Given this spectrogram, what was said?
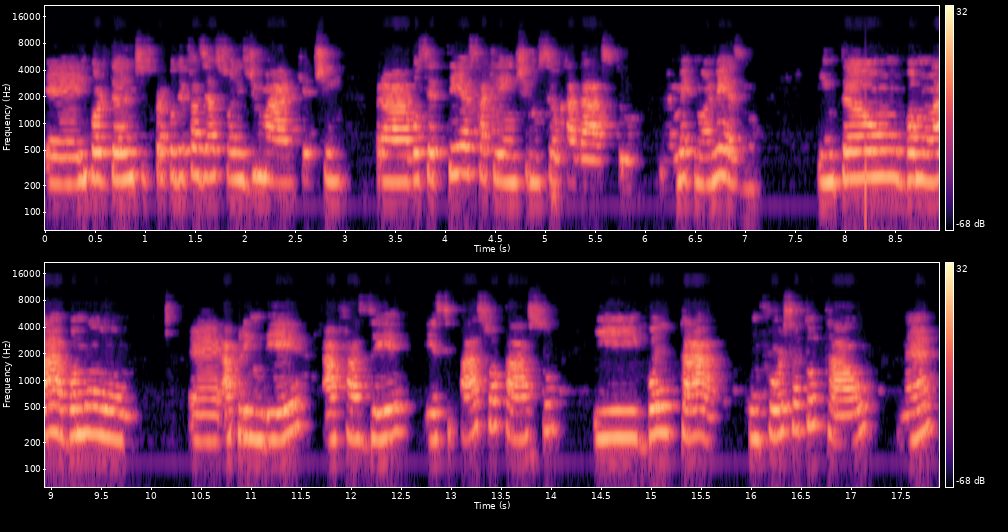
É, importantes para poder fazer ações de marketing, para você ter essa cliente no seu cadastro, não é, é mesmo? Então, vamos lá, vamos é, aprender a fazer esse passo a passo e voltar com força total, né?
